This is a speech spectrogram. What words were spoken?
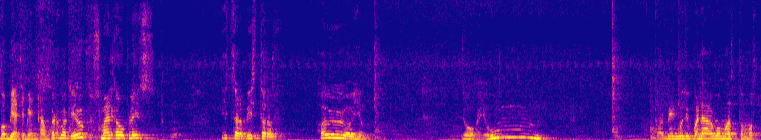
બબ્યા છે બેન કામ કરે. બાકી એવું સ્માઇલ કરો પ્લીઝ ઈ તરફ એ તરફ. હવે એમ. જો ભાઈ હું બેન બધું બનાવે બહુ મસ્ત મસ્ત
